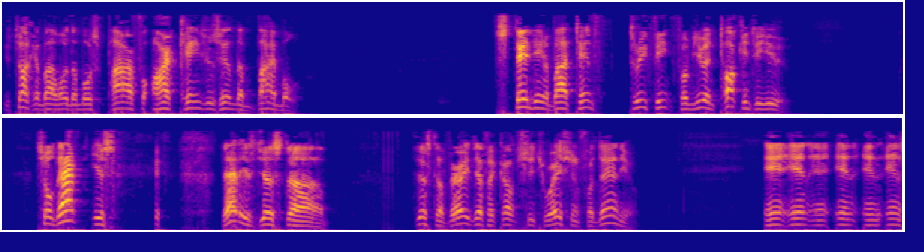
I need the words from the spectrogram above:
You're talking about one of the most powerful archangels in the Bible. Standing about ten, three feet from you and talking to you. So that is, that is just, uh, just a very difficult situation for Daniel. And, and, and, and, and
